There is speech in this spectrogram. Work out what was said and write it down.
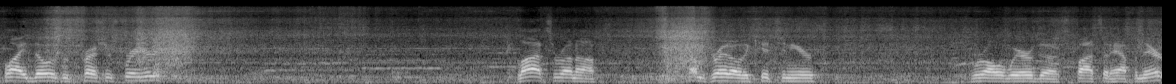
Applied those with pressure sprayers. Lots of runoff. Comes right out of the kitchen here. We're all aware of the spots that happen there.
